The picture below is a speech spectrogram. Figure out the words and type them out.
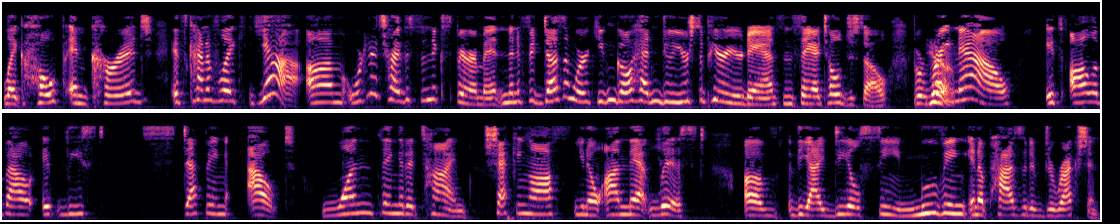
like hope and courage. It's kind of like, yeah, um, we're going to try this as an experiment. And then if it doesn't work, you can go ahead and do your superior dance and say, I told you so. But yeah. right now, it's all about at least stepping out one thing at a time, checking off, you know, on that list of the ideal scene, moving in a positive direction.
